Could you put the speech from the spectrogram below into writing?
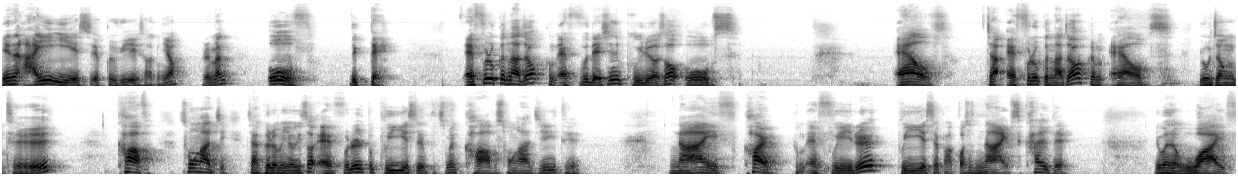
얘는 ies였고 위에서는요. 그러면 of 늑대. f로 끝나죠? 그럼 f 대신 v를 넣어서 wolves. elves. 자, f로 끝나죠? 그럼 elves. 요정들. Calf. 송아지. 자, 그러면 여기서 f를 또 ves를 붙이면 calf. 송아지들. knife. 칼. 그럼 fe를 ves를 바꿔서 knives. 칼들. 이번엔 wife.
